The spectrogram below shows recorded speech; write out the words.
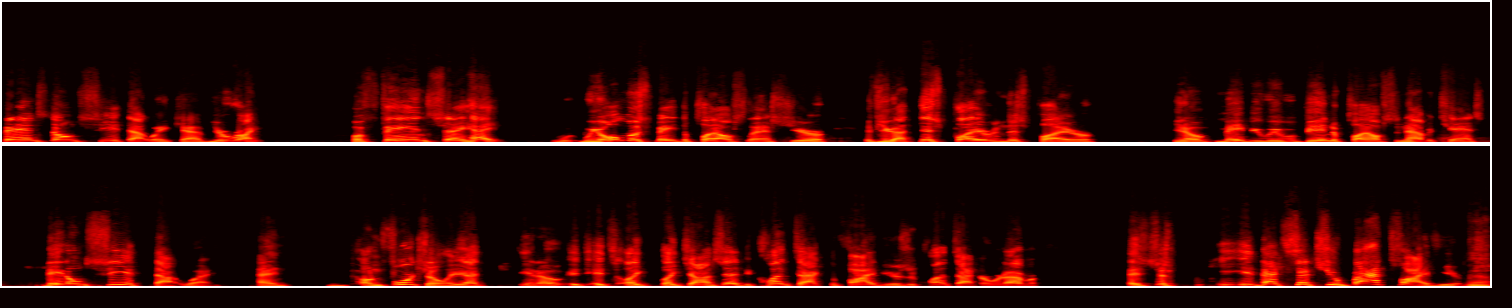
fans don't see it that way, Kev. You're right. But fans say, hey, we almost made the playoffs last year. If you got this player and this player, you know, maybe we would be in the playoffs and have a chance. They don't see it that way. And unfortunately, that you know, it, it's like like John said, the Klentak, the five years of Klentak or whatever, it's just that sets you back five years. Yeah.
